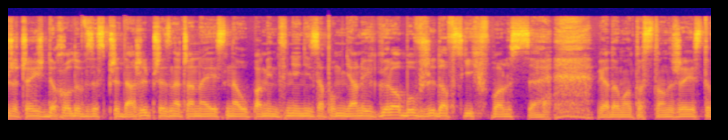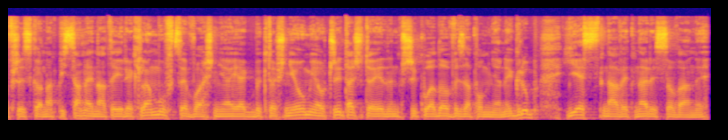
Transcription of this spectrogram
że część dochodów ze sprzedaży przeznaczana jest na upamiętnienie zapomnianych grobów żydowskich w Polsce. Wiadomo to stąd, że jest to wszystko napisane na tej reklamówce właśnie, a jakby ktoś nie umiał czytać, to jeden przykładowy zapomniany grób jest nawet narysowany.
